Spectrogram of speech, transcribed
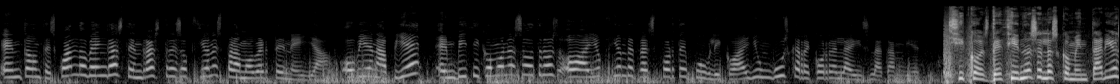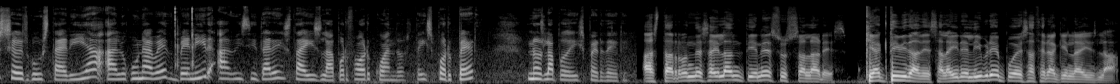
Entonces, cuando vengas tendrás tres opciones para moverte en ella, o bien a pie, en bici como nosotros, o hay opción de transporte público, hay un bus que recorre la isla también. Chicos, decidnos en los comentarios si os gustaría alguna vez venir a visitar esta isla. Por favor, cuando estéis por Perth, no os la podéis perder. Hasta Rondes Island tiene sus salares. ¿Qué actividades al aire libre puedes hacer aquí en la isla?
